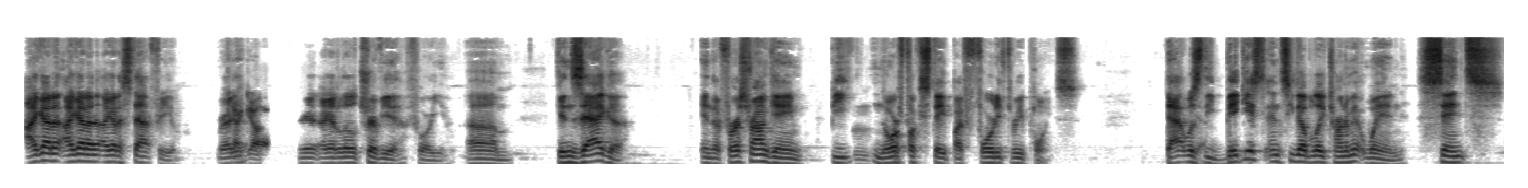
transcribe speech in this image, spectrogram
I got a I got a I got a stat for you. Ready? Yeah, go I got a little trivia for you. Um, Gonzaga in their first round game beat mm. Norfolk State by 43 points. That was yeah. the biggest NCAA tournament win since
